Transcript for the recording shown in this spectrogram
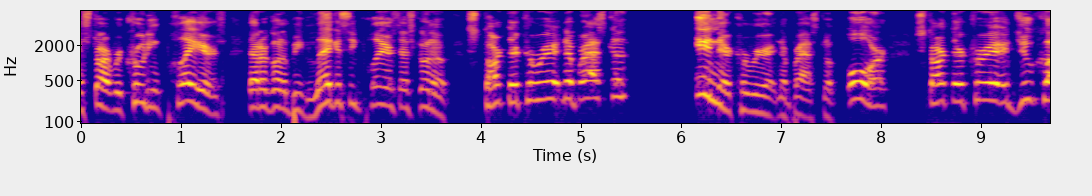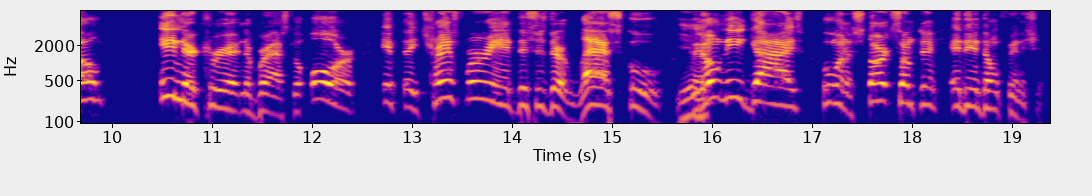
and start recruiting players that are going to be legacy players that's going to start their career at Nebraska, in their career at Nebraska, or start their career at JUCO, in their career at Nebraska, or if they transfer in, this is their last school. We don't need guys who want to start something and then don't finish it.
